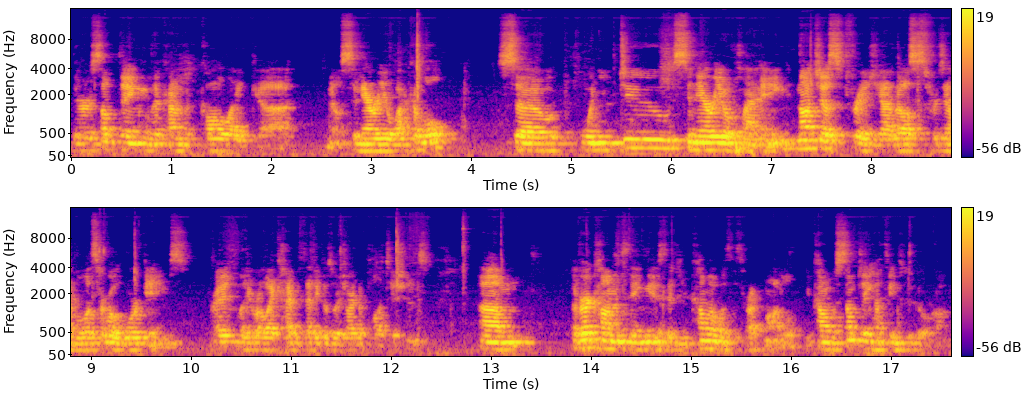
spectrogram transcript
there is something that kind of call like uh, you know scenario whack-a-mole. So when you do scenario planning, not just for AGI, but also, for example, let's talk about war games, right? Like, or like hypotheticals we're talking to politicians. Um, a very common thing is that you come up with a threat model, you come up with something how things could go wrong,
